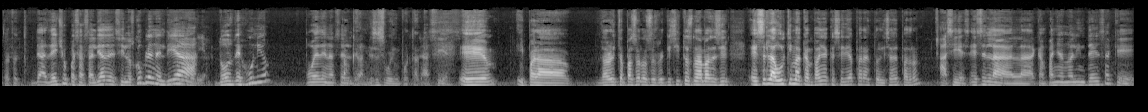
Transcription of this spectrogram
perfecto. De, hecho, pues hasta el día de, si los cumplen el día 2 de junio, pueden hacer el trámite. Eso es muy importante. Así es. Eh, y para dar ahorita paso a los requisitos, nada más decir, ¿esa es la última campaña que sería para actualizar el padrón? Así es, esa es la, campaña anual intensa que,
